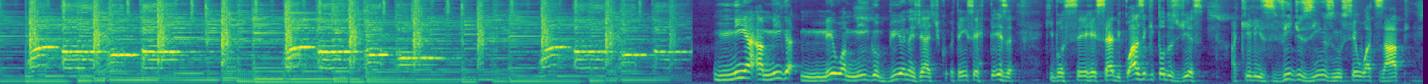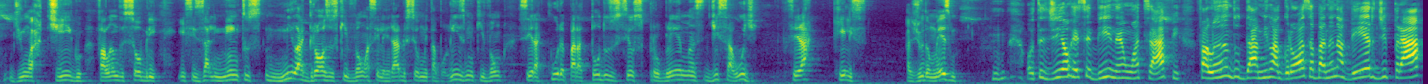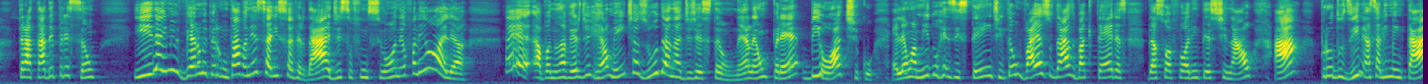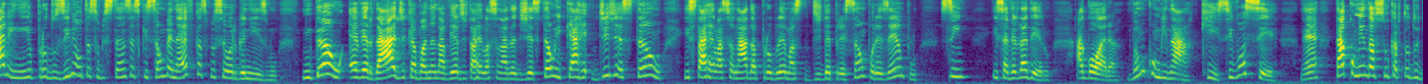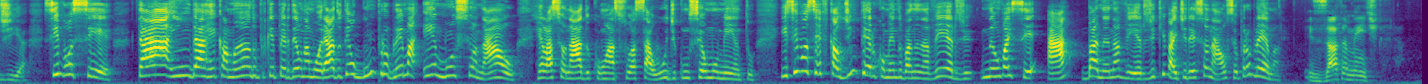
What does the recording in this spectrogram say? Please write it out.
Minha amiga, meu amigo bioenergético, eu tenho certeza que você recebe quase que todos os dias aqueles videozinhos no seu WhatsApp de um artigo falando sobre esses alimentos milagrosos que vão acelerar o seu metabolismo, que vão ser a cura para todos os seus problemas de saúde. Será que eles ajudam mesmo? Outro dia eu recebi né, um WhatsApp falando da milagrosa banana verde para tratar depressão. E daí me vieram me perguntar, Vanessa, isso é verdade? Isso funciona? Eu falei, olha, é, a banana verde realmente ajuda na digestão, né? Ela é um pré-biótico, ela é um amido resistente, então vai ajudar as bactérias da sua flora intestinal a produzirem, a se alimentarem e produzirem outras substâncias que são benéficas para o seu organismo. Então, é verdade que a banana verde está relacionada à digestão e que a digestão está relacionada a problemas de depressão, por exemplo? Sim, isso é verdadeiro. Agora, vamos combinar que se você né? Tá comendo açúcar todo dia. Se você tá ainda reclamando porque perdeu o namorado, tem algum problema emocional relacionado com a sua saúde, com o seu momento. E se você ficar o dia inteiro comendo banana verde, não vai ser a banana verde que vai direcionar o seu problema. Exatamente.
